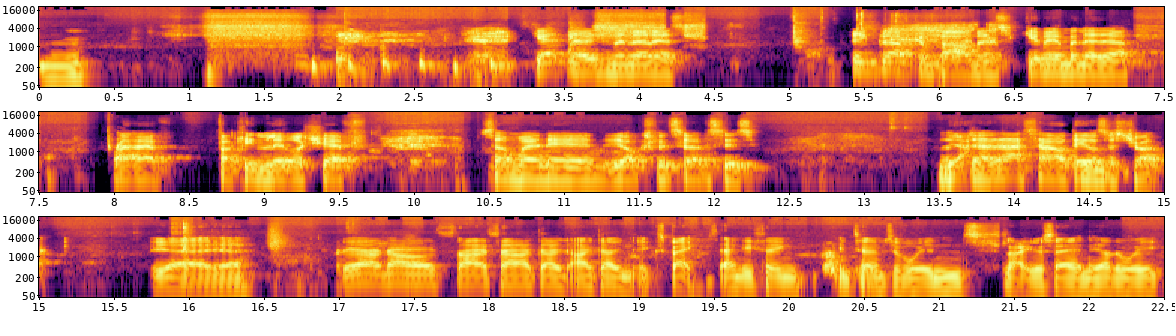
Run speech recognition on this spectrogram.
Get those manillas in glove compartments. Give me a manila. Uh, fucking little chef somewhere near the Oxford services. Yeah. That's how deals are struck. yeah, yeah. Yeah, no, it's like so. I don't, I don't expect anything in terms of wins. Like you were saying the other week,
